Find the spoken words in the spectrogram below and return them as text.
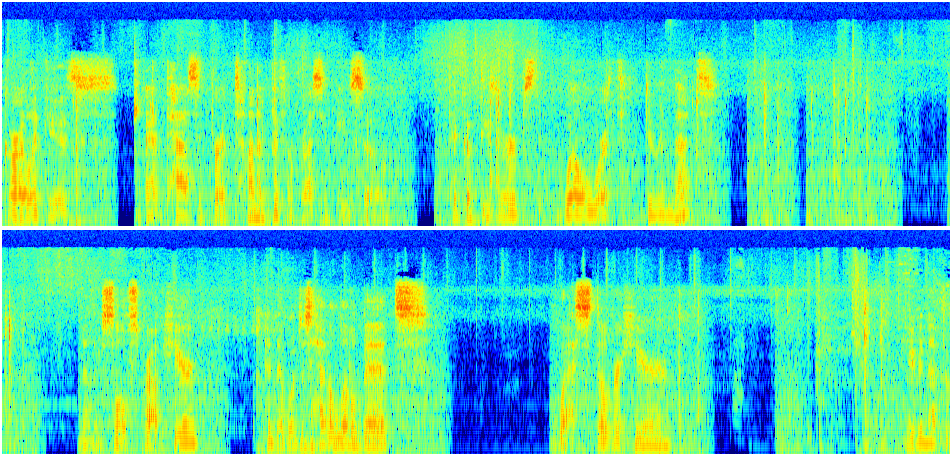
Garlic is fantastic for a ton of different recipes, so pick up these herbs. Well worth doing that. Another soul sprout here. And then we'll just head a little bit west over here. Maybe not the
